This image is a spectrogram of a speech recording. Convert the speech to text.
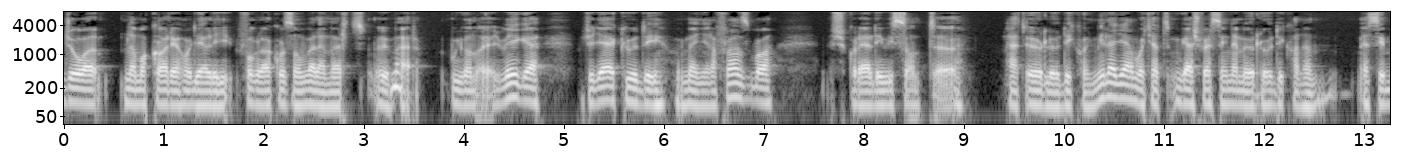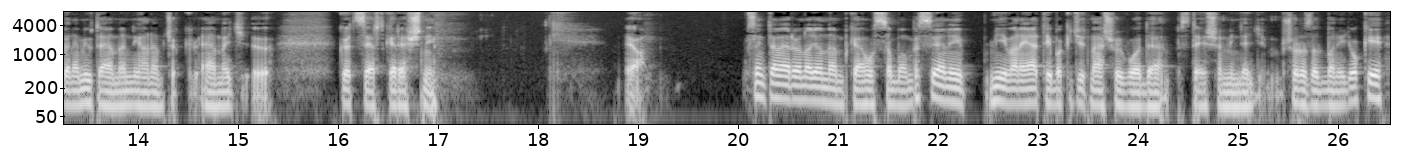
Joel nem akarja, hogy Eli foglalkozzon vele, mert ő már úgy gondolja, hogy vége, úgyhogy elküldi, hogy menjen a francba, és akkor Eli viszont hát őrlődik, hogy mi legyen, vagy hát Gáspár nem őrlődik, hanem eszébe nem jut elmenni, hanem csak elmegy kötszert keresni. Ja. Szerintem erről nagyon nem kell hosszabban beszélni. Nyilván a játékban kicsit máshogy volt, de ez teljesen mindegy sorozatban így oké. Okay.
